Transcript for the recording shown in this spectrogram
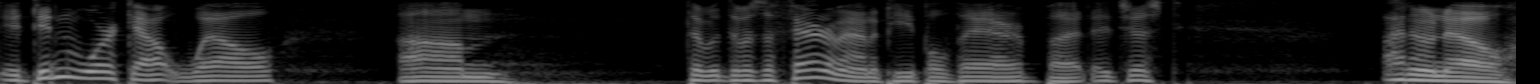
it didn't work out well. Um, there, there was a fair amount of people there, but it just I don't know.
